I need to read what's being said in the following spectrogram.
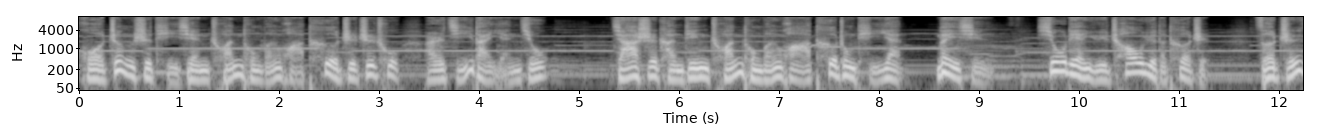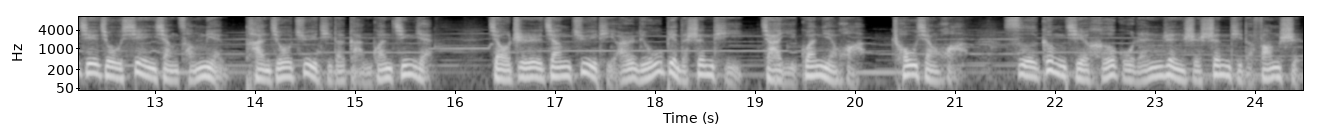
或正是体现传统文化特质之处而亟待研究。假使肯定传统文化特重体验内省。修炼与超越的特质，则直接就现象层面探究具体的感官经验，较之将具体而流变的身体加以观念化、抽象化，似更切合古人认识身体的方式。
